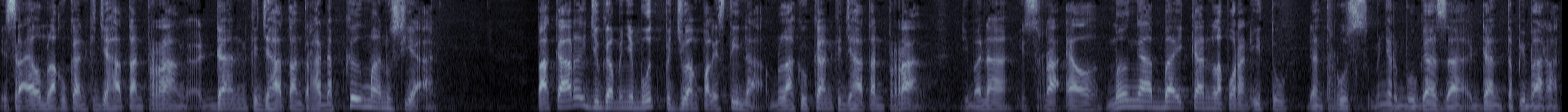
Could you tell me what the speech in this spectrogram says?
Israel melakukan kejahatan perang dan kejahatan terhadap kemanusiaan. Pakar juga menyebut pejuang Palestina melakukan kejahatan perang di mana Israel mengabaikan laporan itu dan terus menyerbu Gaza dan tepi barat.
